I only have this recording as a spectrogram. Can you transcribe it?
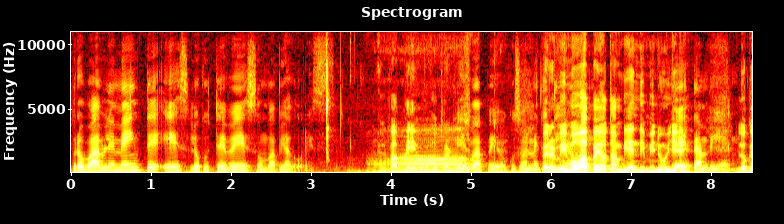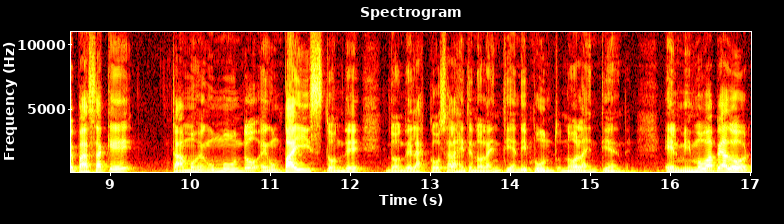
Probablemente es lo que usted ve son vapeadores. El vapeo es otra cosa. el vapeo, que usualmente Pero el mismo vapeo también disminuye. Eh, ¿eh? también. Lo que pasa que estamos en un mundo, en un país donde, donde las cosas la gente no la entiende y punto, no la entiende. El mismo vapeador,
